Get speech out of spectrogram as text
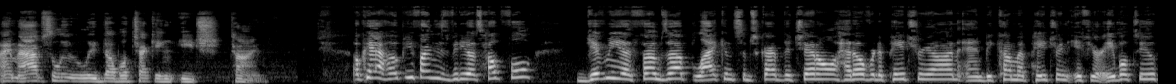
I'm absolutely double checking each time. Okay, I hope you find these videos helpful give me a thumbs up, like and subscribe to the channel. Head over to Patreon and become a patron if you're able to.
